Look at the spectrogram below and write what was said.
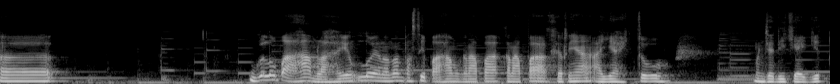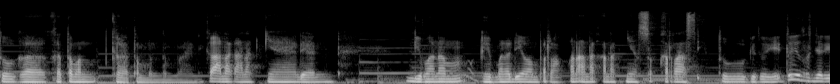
uh, gue lo paham lah. Lo yang nonton pasti paham kenapa kenapa akhirnya ayah itu menjadi kayak gitu ke ke teman ke teman-teman ke anak-anaknya. Dan gimana gimana dia memperlakukan anak-anaknya sekeras itu gitu ya. Itu yang terjadi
